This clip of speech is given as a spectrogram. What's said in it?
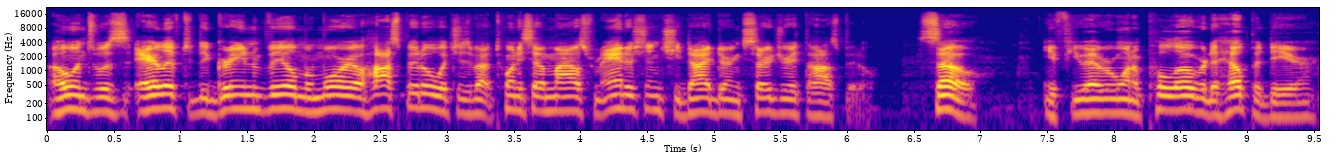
Owens was airlifted to Greenville Memorial Hospital, which is about 27 miles from Anderson. She died during surgery at the hospital. So, if you ever want to pull over to help a deer,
